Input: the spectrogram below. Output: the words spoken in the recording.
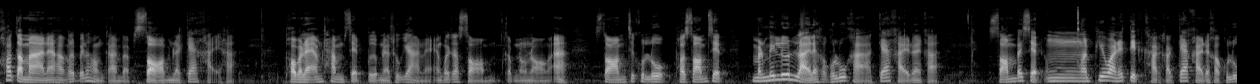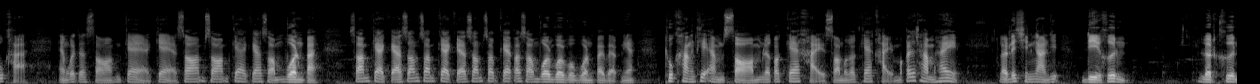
ข้อต่อมานะครับก็เป็นเรื่องของการแบบซ้อมและแก้ไขค่ะพอเวลาแอมทำเสร็จปุ๊บนะทุกอย่างนี่ยแอมก็จะซ้อมกับน้องๆอะซ้อมที่คุณลูก พอซ้อมเสร็จมันไม่ลื่นไหลเลยค่ะคุณลูกขาแก้ไขหน่อยค่ะ ซ้อมไปเสร็จอืมพี่วันนี้ติดขัดค่ะแก้ไขเลยค่ะคุณลูกขาแอมก็จะซ้อมแก้แก้ซ้อมซ้อมแก้แก้ซ้อมวนไปซ้อมแก้แก้ซ้อมซ้อมแก้แก้ซ้อมซ้อมแก้ก็ซ้อมวนวนวนวนไปแบบนี้ทุกครั้งที่แอมซ้อมแล้วก็แก้ไขซ้อมแล้วก็แก้ไขมันก็จะทำให้เราได้ชิ้นงานที่ดีขึ้นเลิศขึ้น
